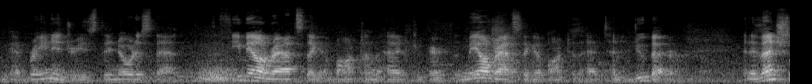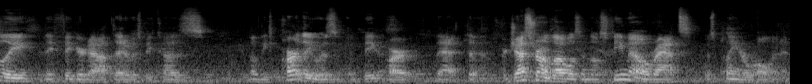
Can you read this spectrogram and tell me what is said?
who had brain injuries, they noticed that the female rats that got bonked on the head compared to the male rats that got bonked on the head tend to do better. And eventually they figured out that it was because, at least partly it was a big part, that the progesterone levels in those female rats was playing a role in it.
